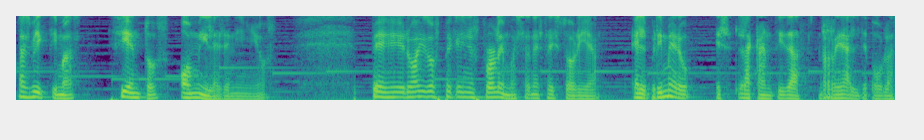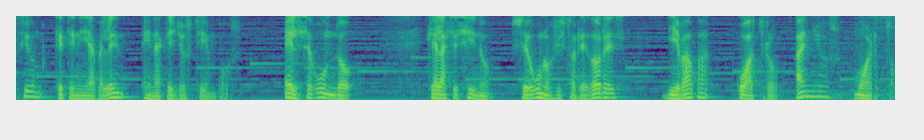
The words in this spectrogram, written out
Las víctimas, cientos o miles de niños. Pero hay dos pequeños problemas en esta historia el primero es la cantidad real de población que tenía Belén en aquellos tiempos. El segundo, que el asesino, según los historiadores, llevaba cuatro años muerto.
